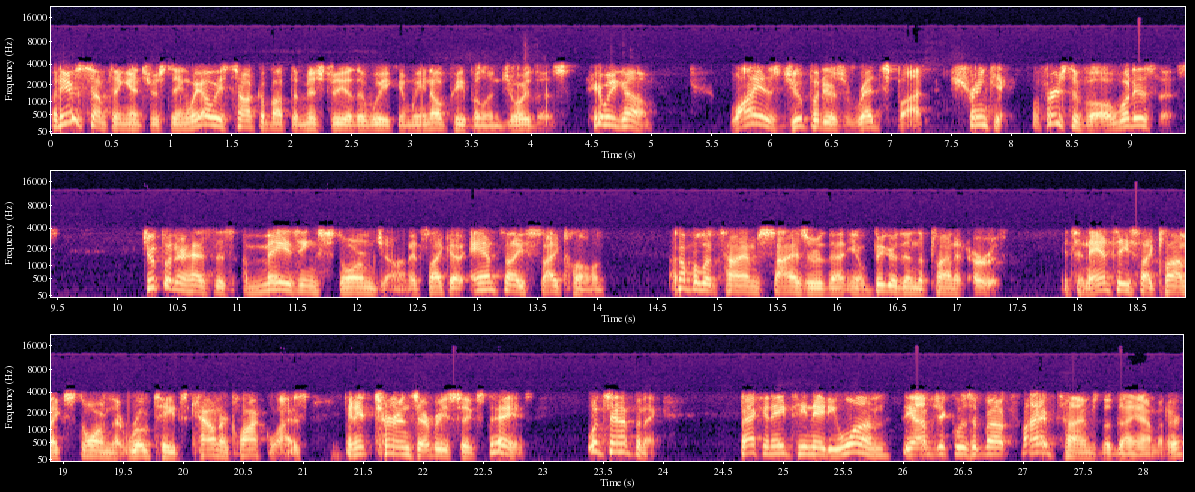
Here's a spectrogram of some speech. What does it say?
But here's something interesting. We always talk about the mystery of the week, and we know people enjoy this. Here we go. Why is Jupiter's red spot shrinking? Well, first of all, what is this? Jupiter has this amazing storm, John. It's like an anticyclone, a couple of times sizer than you know, bigger than the planet Earth. It's an anticyclonic storm that rotates counterclockwise, and it turns every six days. What's happening? Back in 1881, the object was about five times the diameter.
